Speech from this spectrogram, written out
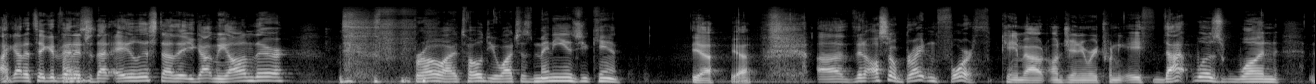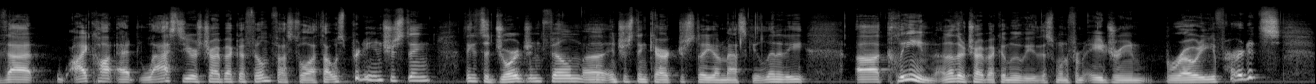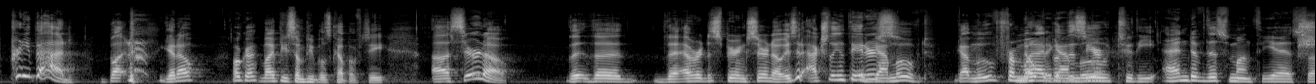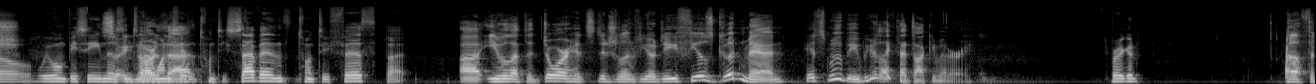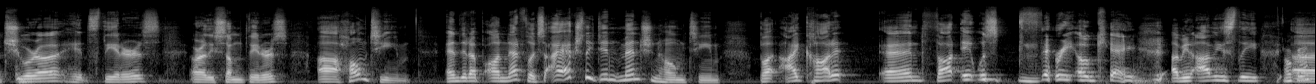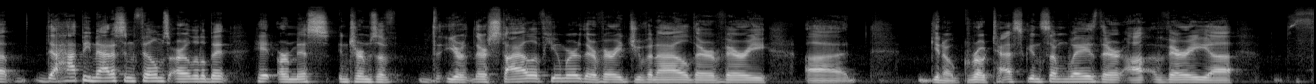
I got to take advantage Nice. of that A list now that you got me on there. Bro, I told you, watch as many as you can. Yeah, yeah. Uh, then also Brighton Fourth came out on January 28th. That was one that I caught at last year's Tribeca Film Festival. I thought was pretty interesting. I think it's a Georgian film, uh, interesting character study on masculinity. Uh, Clean, another Tribeca movie. This one from Adrien Brody. I've heard it's pretty bad, but you know, Okay. might be some people's cup of tea. Uh, Cyrano, the the the ever disappearing Cyrano. Is it actually in It theaters? got moved. Got moved from Nope, when I it got this moved to the end of this month. Yeah, so we won't be seeing this So until I want to say the twenty seventh, twenty fifth. But Uh, Evil at the Door hits digital and VOD. Feels good, man. Hits movie. We like that documentary. very good. Uh, Fatura hits theaters, or at least some theaters. Uh, Home Team ended up on Netflix. I actually didn't mention Home Team, but I caught it and thought it was very okay. I mean, obviously, Okay. uh, the Happy Madison films are a little bit hit or miss in terms of th- your their style of humor. They're very juvenile. They're very, uh, you know, grotesque in some ways. They're uh, very.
